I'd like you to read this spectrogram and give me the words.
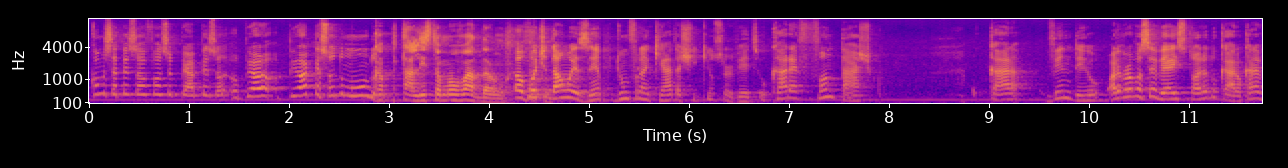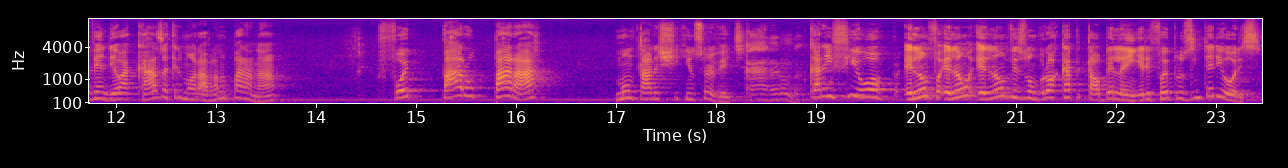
como se a pessoa fosse a pior pessoa, o pior, pior pessoa do mundo. Capitalista malvadão. Eu vou te dar um exemplo de um franqueado da Chiquinho Sorvetes. O cara é fantástico. O cara vendeu. Olha para você ver a história do cara. O cara vendeu a casa que ele morava lá no Paraná, foi para o Pará montar esse Chiquinho Sorvetes. Caramba. O cara enfiou. Ele não, foi, ele não, ele não vislumbrou a capital, Belém. Ele foi para os interiores.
